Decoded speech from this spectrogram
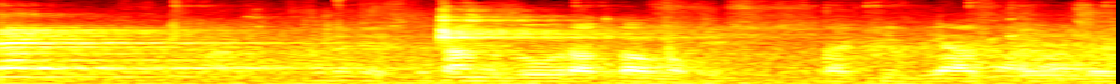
będzie. Tam go uratował. Taki wjazd był.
